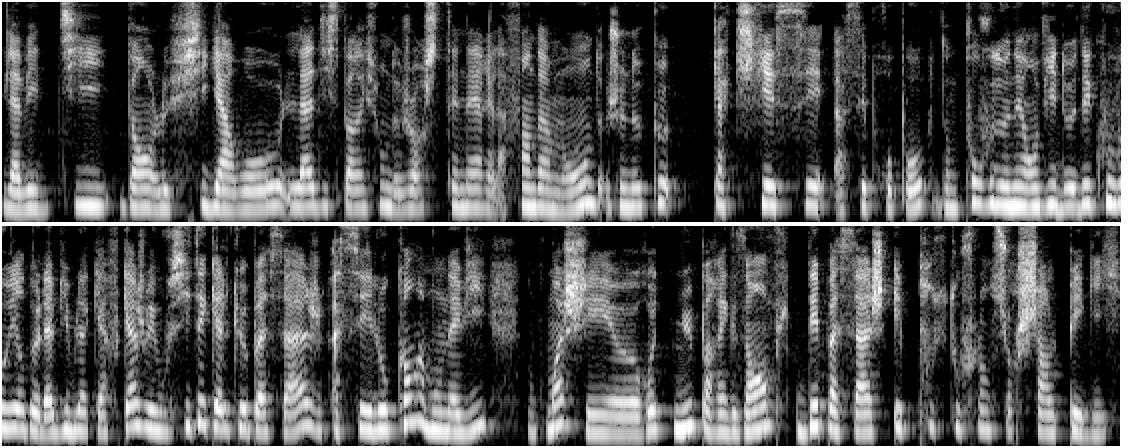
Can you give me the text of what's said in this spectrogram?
il avait dit dans Le Figaro, la disparition de Georges Steiner est la fin d'un monde, je ne peux qu'acquiescer à ses propos. Donc pour vous donner envie de découvrir de la Bible à Kafka, je vais vous citer quelques passages assez éloquents à mon avis. Donc moi j'ai euh, retenu par exemple des passages époustouflants sur Charles Peggy.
